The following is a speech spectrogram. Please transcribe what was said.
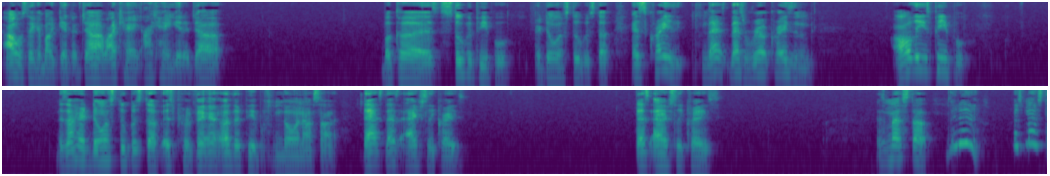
I was thinking about getting a job. I can't I can't get a job because stupid people are doing stupid stuff. It's crazy. That's that's real crazy to me. All these people that's out here doing stupid stuff is preventing other people from going outside. That's that's actually crazy. That's actually crazy. It's messed up. It is. It's messed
